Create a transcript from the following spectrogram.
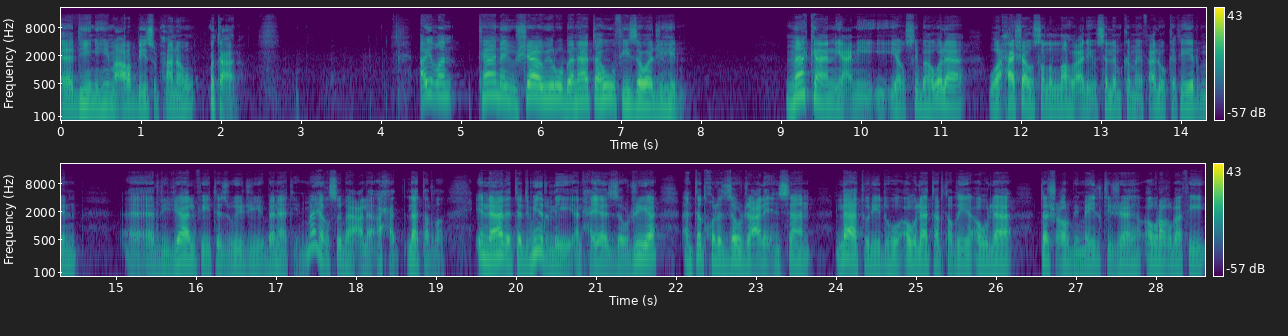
ودينه مع ربه سبحانه وتعالى. أيضا كان يشاور بناته في زواجهن. ما كان يعني يغصبها ولا وحاشاه صلى الله عليه وسلم كما يفعله كثير من آه، الرجال في تزويج بناتهم ما يغصبها على أحد لا ترضى. إن هذا تدمير للحياة الزوجية أن تدخل الزوجه على إنسان لا تريده أو لا ترتضيه أو لا تشعر بميل تجاهه أو رغبة في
